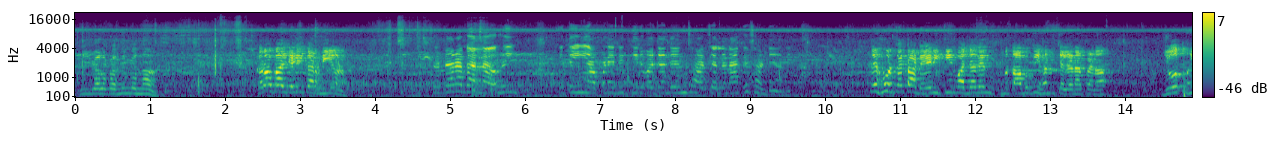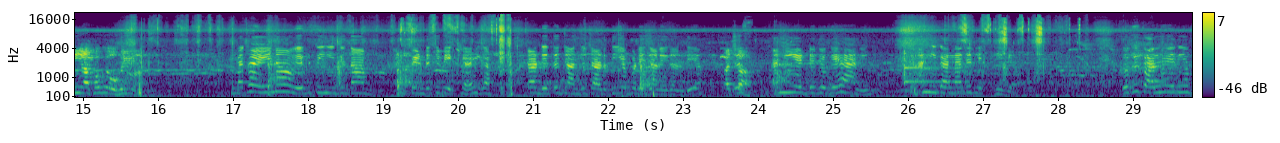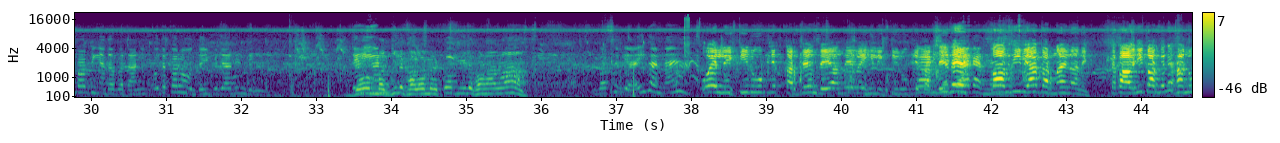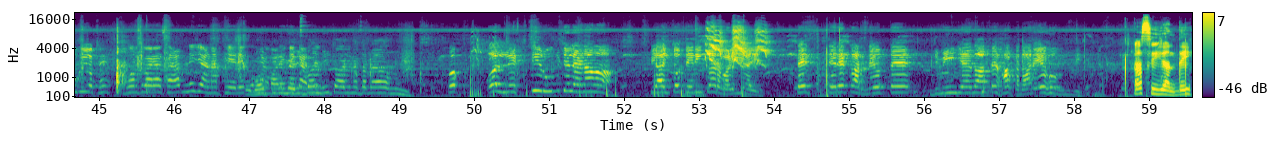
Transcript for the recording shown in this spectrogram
ਕੀ ਗੱਲ ਕਰਨੀ ਮੇਰੇ ਨਾਲ? ਕਰੋ ਗੱਲ ਜਿਹੜੀ ਕਰਨੀ ਹੁਣ। ਸੱਦਰ ਗੱਲ ਆ ਉਹੀ। ਤੁਸੀਂ ਆਪਣੇ ਰੀਤੀ ਰਿਵਾਜਾਂ ਦੇ ਅਨੁਸਾਰ ਚੱਲਣਾ ਕਿ ਸਾਡਿਆਂ ਦੇ? ਤੇ ਹੁਣ ਤਾਂ ਤੁਹਾਡੇ ਰੀਤੀ ਰਿਵਾਜਾਂ ਦੇ ਮੁਤਾਬਕ ਹੀ ਸਾਨੂੰ ਚੱਲਣਾ ਪੈਣਾ। ਜੋ ਤੁਸੀਂ ਆਖੋਗੇ ਉਹੀ ਵਾ। ਮੈਂ ਕਿਹਾ ਇਹ ਨਾ ਹੋਵੇ ਵੀ ਤੁਸੀਂ ਜਿੱਦਾਂ ਪਿੰਡ 'ਚ ਵੇਖਿਆ ਸੀਗਾ ਤੁਹਾਡੇ ਤੇ ਜੰਜ ਚੜਦੀ ਆ ਬੜੇ ਜਾਣੇ ਜਾਂਦੇ ਆ। ਅੱਛਾ। ਅਸੀਂ ਐਡੇ ਜੋਗੇ ਹੈ ਨਹੀਂ। ਤੇ ਅਸੀਂ ਕਰਨਾ ਜੇ ਲਿਖਤੀ ਗਿਆ ਕਿਉਂਕਿ ਕੱਲ ਨੂੰ ਇਹਦੀਆਂ ਭਾਬੀਆਂ ਦਾ ਪਤਾ ਨਹੀਂ ਉਹ ਤਾਂ ਘਰੋਂ ਉਦਾਂ ਹੀ ਭਜਾ ਦਿੰਦੀਆਂ ਜੋ ਮਰਜ਼ੀ ਲਿਖਾ ਲਓ ਮੇਰੇ ਕੋਲ ਕੀ ਲਿਖਾਉਣਾ ਵਾ? ਬਸ ਵਿਆਹ ਹੀ ਕਰਨਾ ਆ। ਉਹ ਇਹ ਲਿਖਤੀ ਰੂਪ 'ਚ ਕਰਦੇ ਹੁੰਦੇ ਆਂਦੇ ਵੀ ਅਸੀਂ ਲਿਖਤੀ ਰੂਪ 'ਚ ਕਰਦੇ ਆ ਤੇ ਕਾਗਜ਼ੀ ਵਿਆਹ ਕਰਨਾ ਇਹਨਾਂ ਨੇ। ਤੇ ਕਾਗਜ਼ੀ ਕਰਦੇ ਨੇ ਸਾਨੂੰ ਕੀ ਉੱਥੇ? ਗੁਰਦੁਆਰਾ ਸਾਹਿਬ ਨਹੀਂ ਜਾਣਾ ਫੇਰੇ ਘੁੰਮਣ ਵੋਟੀ ਵਾਲੇ ਤੇ ਨਹੀਂ ਮੇਰੀ ਕਰਨਾ ਬਣਨੀ ਕਾਜ ਨਾ ਤਾਂ ਮੈਂ ਉਹਨੂੰ ਉਹ ਉਹ ਲਿਖਤੀ ਰੂਪ 'ਚ ਲੈਣਾ ਵਾ ਵੀ ਅੱਜ ਤੋਂ ਤੇਰੀ ਘਰ ਵਾਲੀ ਆਏ। ਤੇ ਤੇਰੇ ਘਰ ਦੇ ਉੱਤੇ ਜ਼ਮੀਨ ਜਾਇਦਾਦ ਤੇ ਹੱਕਦਾਰ ਇਹ ਹੋਊਗੀ ਹੱਸੀ ਜਾਂਦੇ ਈ।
